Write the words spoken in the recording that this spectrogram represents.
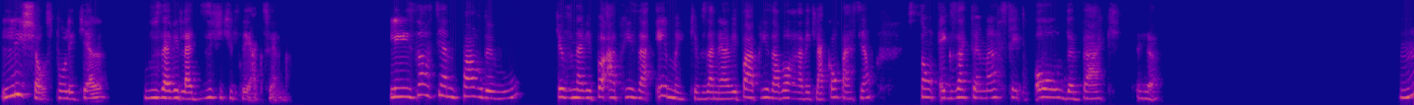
les choses pour lesquelles vous avez de la difficulté actuellement. Les anciennes parts de vous que vous n'avez pas apprises à aimer, que vous n'avez pas apprises à voir avec la compassion, sont exactement ces old back là. Hmm?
